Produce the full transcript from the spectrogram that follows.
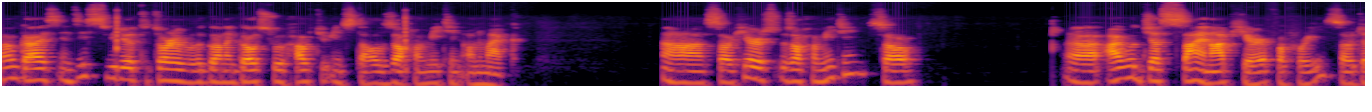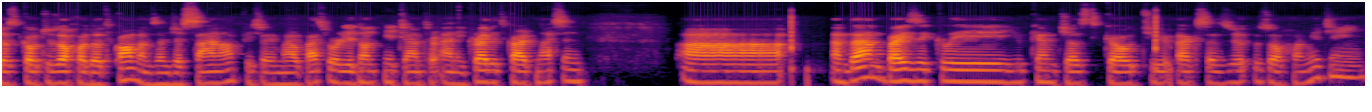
Hello guys, in this video tutorial we're gonna go through how to install Zoho Meeting on Mac. Uh, so here's Zoho Meeting. So uh, I would just sign up here for free. So just go to zoho.com and then just sign up with your email password. You don't need to enter any credit card, nothing. Uh, and then basically you can just go to access Zoho Meeting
